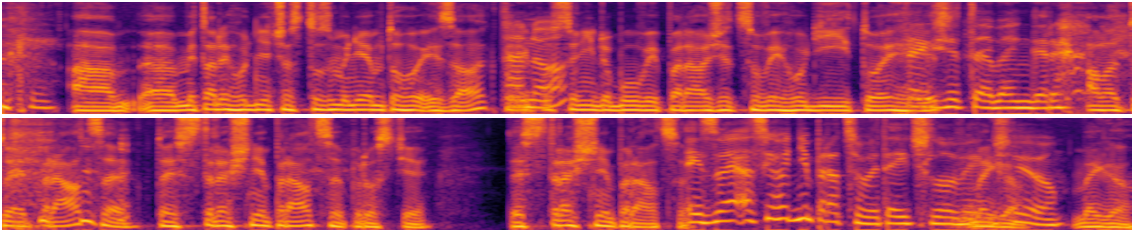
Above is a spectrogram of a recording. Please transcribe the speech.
Okay. A, a my tady hodně často zmiňujeme toho Iza, který Ano. poslední dobou vypadá, že co vyhodí, to je hit. Takže to je banger. Ale to je práce, to je strašně práce prostě. To je strašně práce. Izo je asi hodně pracovitý člověk, Mega, že jo? mega.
